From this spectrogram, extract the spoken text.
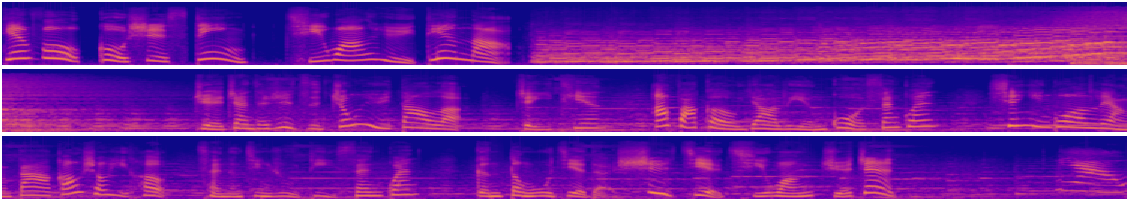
颠覆故事 STEAM，棋王与电脑。决战的日子终于到了。这一天，阿法狗要连过三关，先赢过两大高手以后，才能进入第三关，跟动物界的世界棋王决战。喵！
